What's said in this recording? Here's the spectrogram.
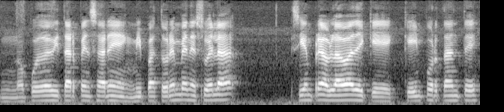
no puedo evitar pensar en mi pastor en Venezuela siempre hablaba de que qué importante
